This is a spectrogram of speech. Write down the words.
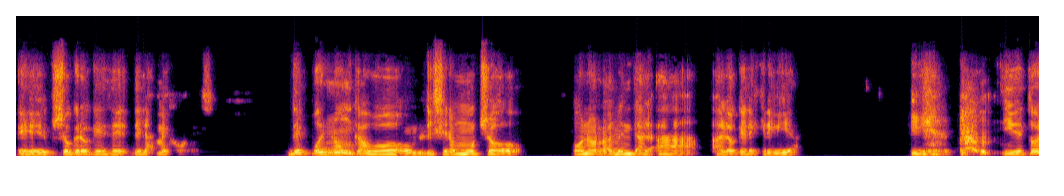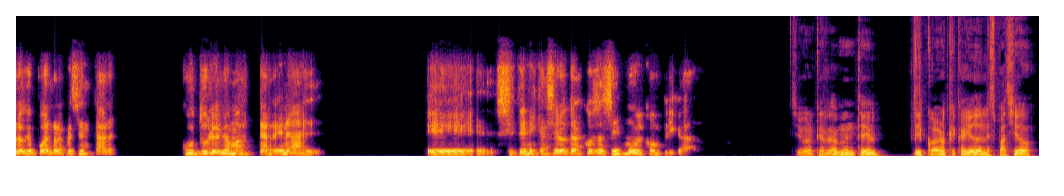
eh, yo creo que es de, de las mejores. Después nunca hubo, le hicieron mucho honor realmente a, a, lo que él escribía. Y, y, de todo lo que pueden representar, Cthulhu es lo más terrenal. Eh, si tenés que hacer otras cosas es muy complicado. Sí, porque realmente el, el color que cayó del espacio,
